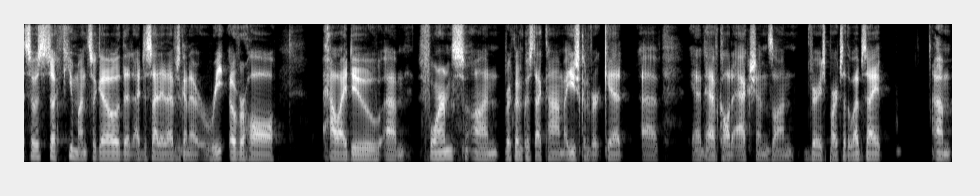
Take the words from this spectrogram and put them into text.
so is a few months ago that I decided I was going to re overhaul how I do um, forms on ricklindquist.com. I use ConvertKit uh, and have call to actions on various parts of the website. Um,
